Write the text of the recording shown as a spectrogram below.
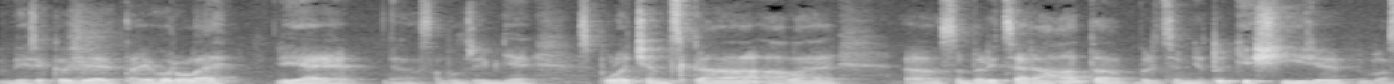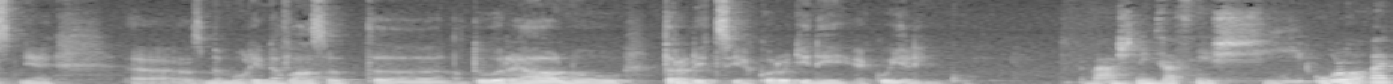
bych řekl, že ta jeho role je samozřejmě společenská, ale jsem velice rád a velice mě to těší, že vlastně eh, jsme mohli navázat eh, na tu reálnou tradici jako rodiny, jako jelinku. Váš nejvzácnější úlovek?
